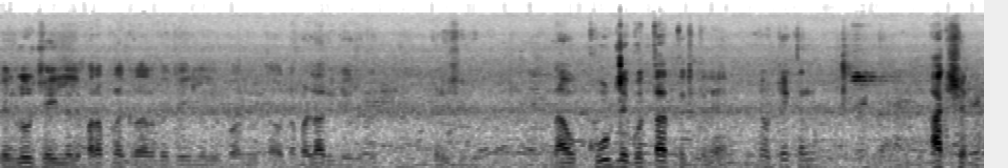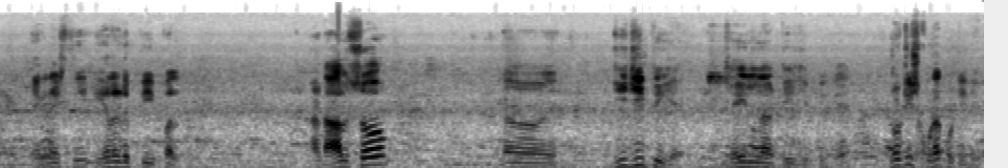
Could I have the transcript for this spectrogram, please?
ಬೆಂಗಳೂರು ಜೈಲಿನಲ್ಲಿ ಪರಪ್ಪನಗರದ ಜೈಲಿನಲ್ಲಿ ಇರಬಾರ್ದು ಅಂತ ಅವ್ರನ್ನ ಬಳ್ಳಾರಿ ಜೈಲಿಗೆ ಕಳಿಸಿದ್ವಿ ನಾವು ಕೂಡಲೇ ಗೊತ್ತಾದ ತಕ್ಷಣ ನಾವು ಟೇಕನ್ ಆಕ್ಷನ್ ಎಗ್ನೆಸ್ಟ್ ದಿ ಎರಡು people and also D G ಪಿಗೆ ಜೈಲಿನ ಡಿ ಜಿ ಪಿಗೆ ನೋಟಿಸ್ ಕೂಡ ಕೊಟ್ಟಿದ್ದೀವಿ.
